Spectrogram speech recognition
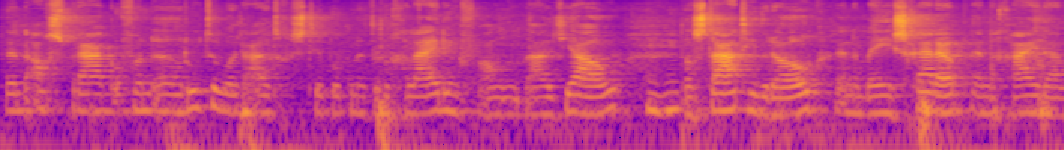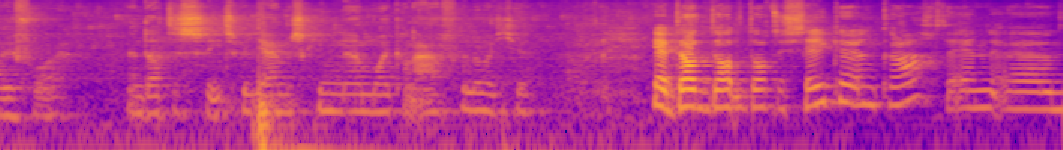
een afspraak of een, een, route wordt uitgestippeld met de begeleiding vanuit jou, Mhm. dan staat hij er ook en dan ben je scherp en dan ga je daar weer voor. En dat is iets wat jij misschien uh, mooi kan aanvullen. Wat je... Ja, dat, dat, dat is zeker een kracht. En uh,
